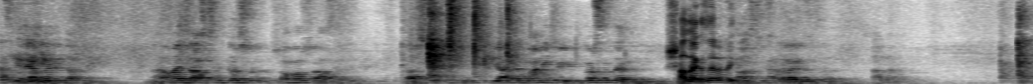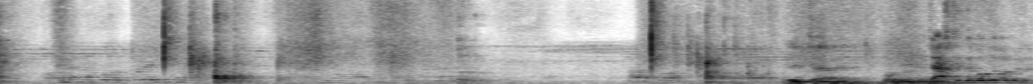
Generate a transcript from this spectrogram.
আজকে রেফারি তো আপনি না ভাই জাস্টিস তো সমস্যা আছে মানি সাদা গেছে না নাকি? জাস্টিস বলতে পারবে না?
